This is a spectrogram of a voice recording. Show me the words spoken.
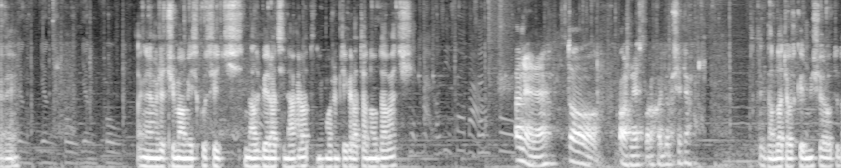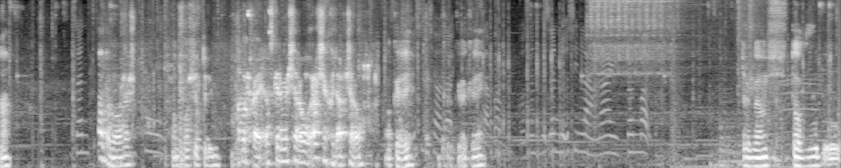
Okay. Tak neviem, že či mám skúsiť nazbierať si náhrad, nemôžem tých ratanov dávať. A nie, nie. To máš neskôr choď určite. Tak dám zatiaľ skirmisherov teda. No to môžeš. No pošetrím. A počkaj, skirmisherov, radšej choď archerov. OK. OK, OK. Potrebujem 100 voodoo.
